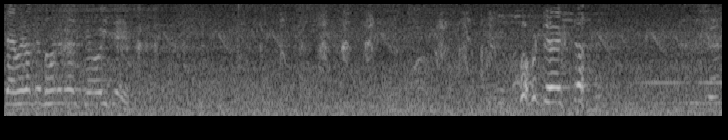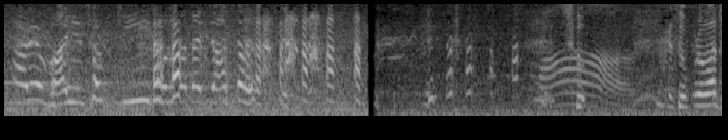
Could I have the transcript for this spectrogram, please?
ক্যামেরাতে ধরে রয়েছে ওই যে। ওটা একটা আরে ভাই এসব কি কলকাতায় চাটা হচ্ছে? সুপ্রভাত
